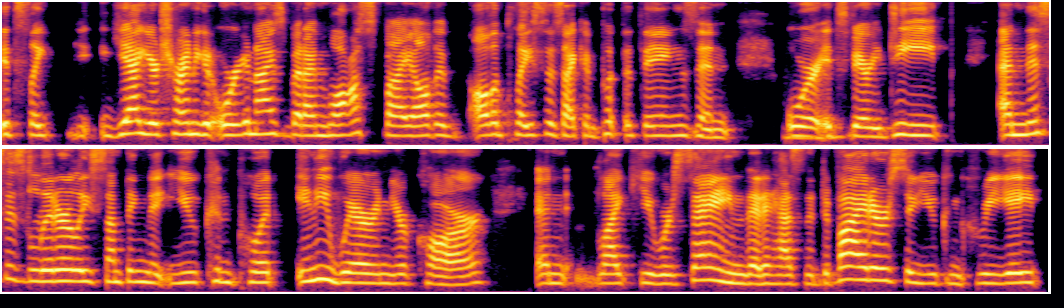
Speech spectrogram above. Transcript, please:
it's like yeah you're trying to get organized but I'm lost by all the all the places I can put the things and or Mm-hmm. it's very deep and this is literally something that you can put anywhere in your car and like you were saying that it has the divider so you can create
